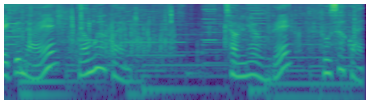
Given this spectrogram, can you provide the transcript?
백은하의 영화관, 정여울의 도서관.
